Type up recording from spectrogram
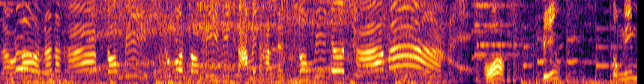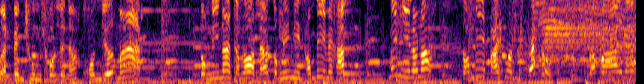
เรารอดแล้วนะครับซอมบี้ทุกคนซอมบี้วิ่งตามไม่ทันเลยซอมบี้เดินช้ามากโอ้บิง ตรงนี้เหมือนเป็นชุมชนเลยเนาะคนเยอะมาก ตรงนี้น่าจะรอดแล้ว ตรงนี้มีซอมบี้ไหมครับ ไม่มีแล้วเนาะซอมบี้ไปหมดแล้วสบายแล้ว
